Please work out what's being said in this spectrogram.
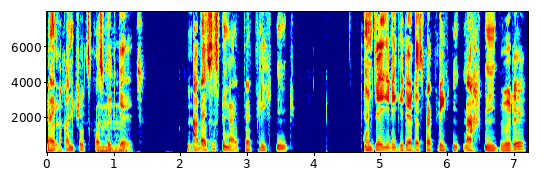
Weil Brandschutz kostet mhm. Geld. Aber es ist nun mal verpflichtend. Und derjenige, der das verpflichtend machen würde,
